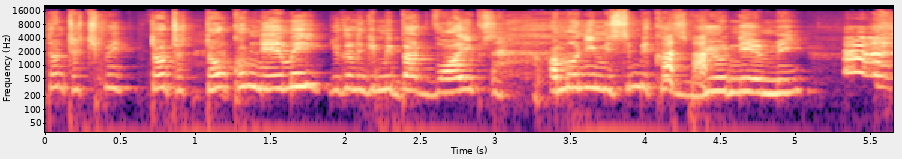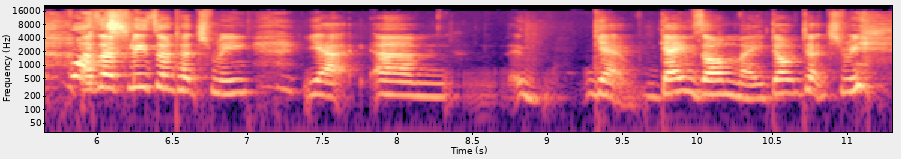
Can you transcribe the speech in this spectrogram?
don't touch me, don't touch, don't come near me. You're gonna give me bad vibes. I'm only missing because you're near me. I was like, please don't touch me. Yeah, um, yeah, game's on, mate. Don't touch me.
